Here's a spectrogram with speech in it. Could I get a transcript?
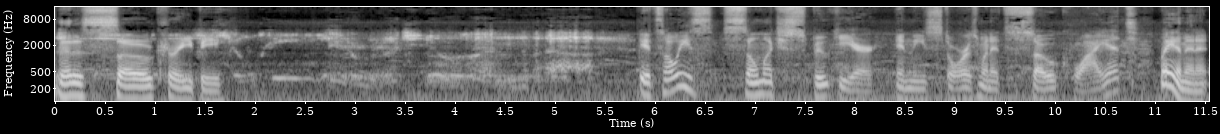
That is so creepy. It's always so much spookier in these stores when it's so quiet. Wait a minute.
